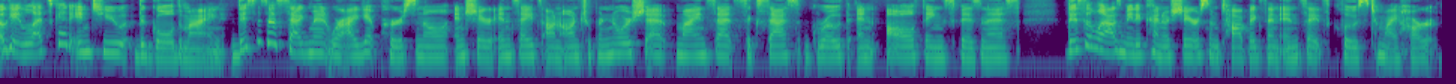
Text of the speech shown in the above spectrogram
Okay, let's get into the gold mine. This is a segment where I get personal and share insights on entrepreneurship, mindset, success, growth, and all things business. This allows me to kind of share some topics and insights close to my heart.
